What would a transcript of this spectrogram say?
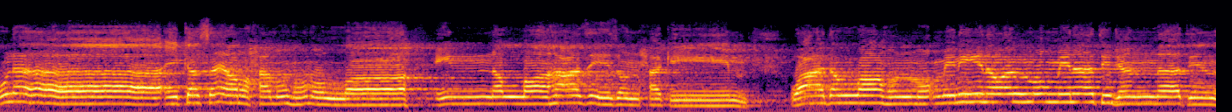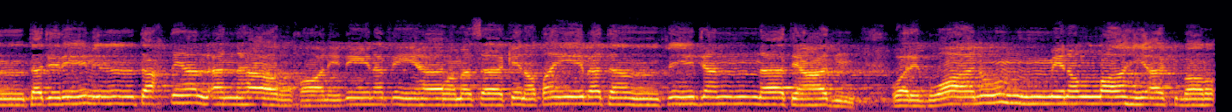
أولئك سيرحمهم الله. إن الله عزيز حكيم. وعد الله المؤمنين والمؤمنات جنات تجري من تحتها الأنهار خالدين فيها ومساكن طيبة في جنات عدن ورضوان من الله أكبر.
